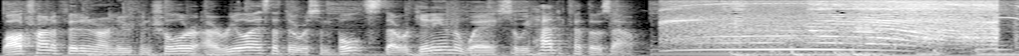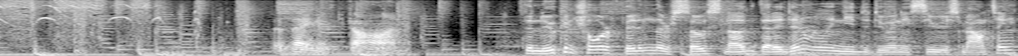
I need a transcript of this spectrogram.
While trying to fit in our new controller, I realized that there were some bolts that were getting in the way, so we had to cut those out. That thing is gone. The new controller fit in there so snug that I didn't really need to do any serious mounting,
